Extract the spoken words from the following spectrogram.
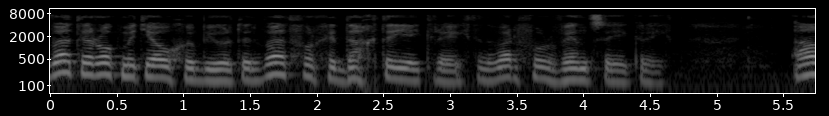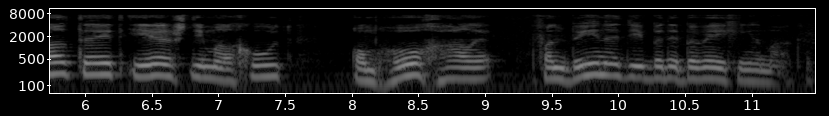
wat er ook met jou gebeurt, en wat voor gedachten je krijgt, en wat voor wensen je krijgt. Altijd eerst die malgoed omhoog halen, van binnen die bewegingen maken.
